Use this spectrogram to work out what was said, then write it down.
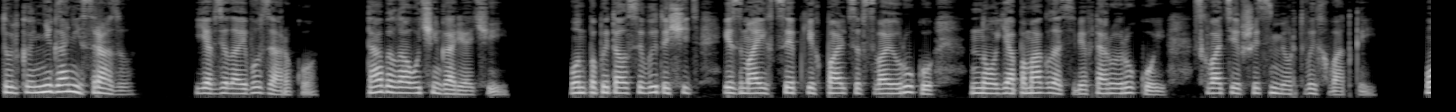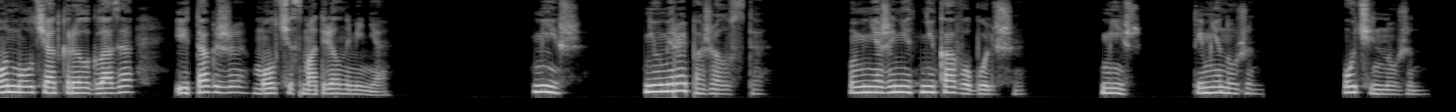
Только не гони сразу». Я взяла его за руку. Та была очень горячей. Он попытался вытащить из моих цепких пальцев свою руку, но я помогла себе второй рукой, схватившись мертвой хваткой. Он молча открыл глаза и также молча смотрел на меня. «Миш, не умирай, пожалуйста. У меня же нет никого больше. Миш, ты мне нужен. Очень нужен».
